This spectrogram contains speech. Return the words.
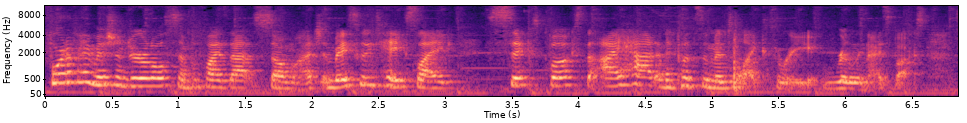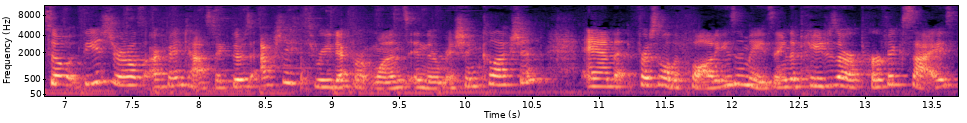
Fortify Mission Journal simplifies that so much and basically takes like six books that I had and puts them into like three really nice books. So these journals are fantastic. There's actually three different ones in their mission collection. And first of all, the quality is amazing. The pages are a perfect size.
